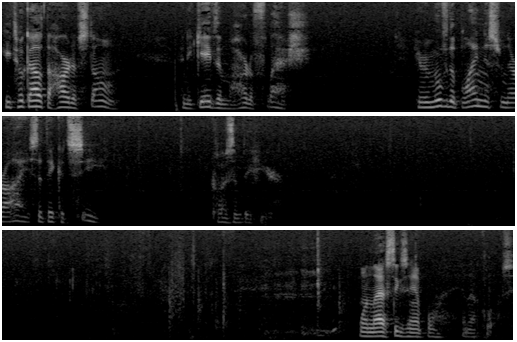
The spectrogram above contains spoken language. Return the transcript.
He took out the heart of stone and he gave them a heart of flesh. He removed the blindness from their eyes that they could see, caused them to hear. One last example, and I'll close.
